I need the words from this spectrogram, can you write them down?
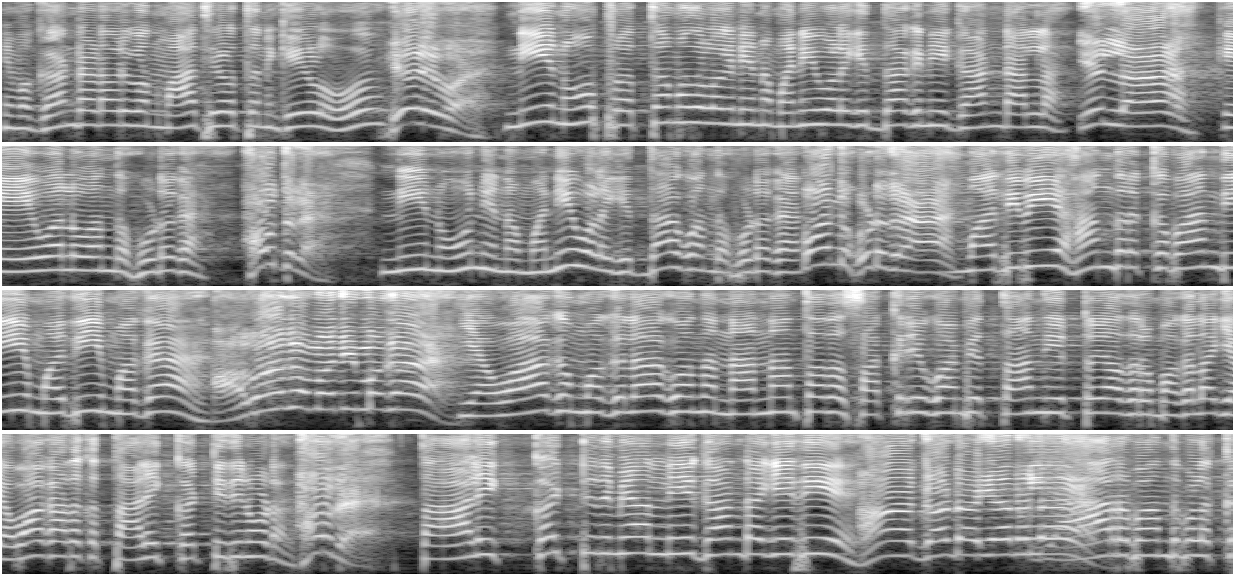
ನಿಮ್ಮ ಗಂಡ ಆಡೋರಿಗೆ ಒಂದು ಮಾತು ಹೇಳ್ತಾನೆ ಕೇಳು. ಹೇಳಿವ. ನೀನು ಪ್ರಥಮದೊಳಗೆ ನಿನ್ನ ಮನಿ ಒಳಗಿದ್ದಾಗ ನೀ ಗಂಡ ಅಲ್ಲ? ಇಲ್ಲ. ಕೇವಲ ಒಂದು ಹುಡುಗ. ಹೌದಲ್ಲ. ನೀನು ನಿನ್ನ ಮನಿ ಒಳಗಿದ್ದಾಗ ಒಂದು ಹುಡುಗ. ಒಂದು ಹುಡುಗ. ಮದ್ವಿ ಹಂದ್ರಕ್ಕ ಬಂದಿ ಮದಿ ಮಗ. ಅವಾಗ ಮದಿ ಮಗ. ಯಾವಾಗ ಮಗಲಾಗ ಒಂದು ನನ್ನಂತದ ಸಕ್ರಿ ಗೊಂಬೆ ತಂದು ಇಟ್ಟು ಅದ್ರ ಮಗಲಾಗ ಯಾವಾಗ ಅದಕ್ಕೆ ತಾಳಿ ಕಟ್ಟಿದಿ ನೋಡ. ಹೌದ? ತಾಳಿ ಕಟ್ಟಿದ ಮ್ಯಾಲ ನೀ ಗಂಡ ಆಗಿದಿ. ಹಾ ಗಂಡ ಆಗ್ಯಾನಲ್ಲ? ಯಾರು ಬಂದ ಬಳಕ?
